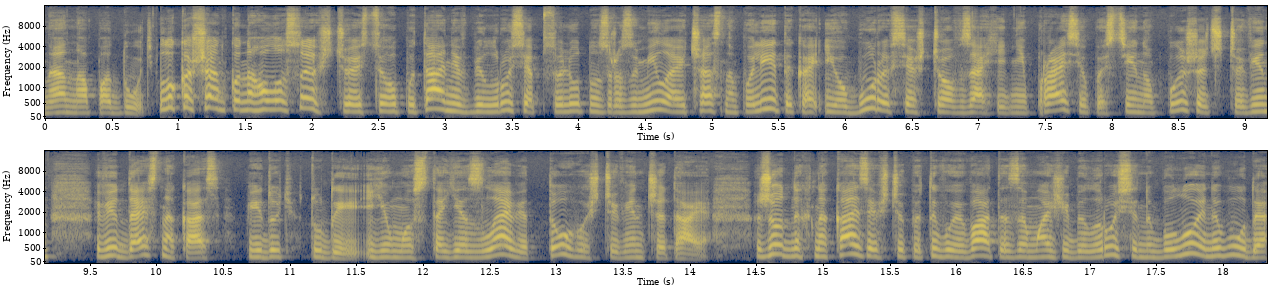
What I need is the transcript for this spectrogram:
не нападуть. Лукашенко наголосив, Що із цього питання в Білорусі абсолютно зрозуміла і чесна політика, і обурився, що в західній пресі постійно пишуть, що він віддасть наказ, підуть туди, і йому стає зле від того, що він читає. Жодних наказів, що піти воювати за межі Білорусі, не було і не буде.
